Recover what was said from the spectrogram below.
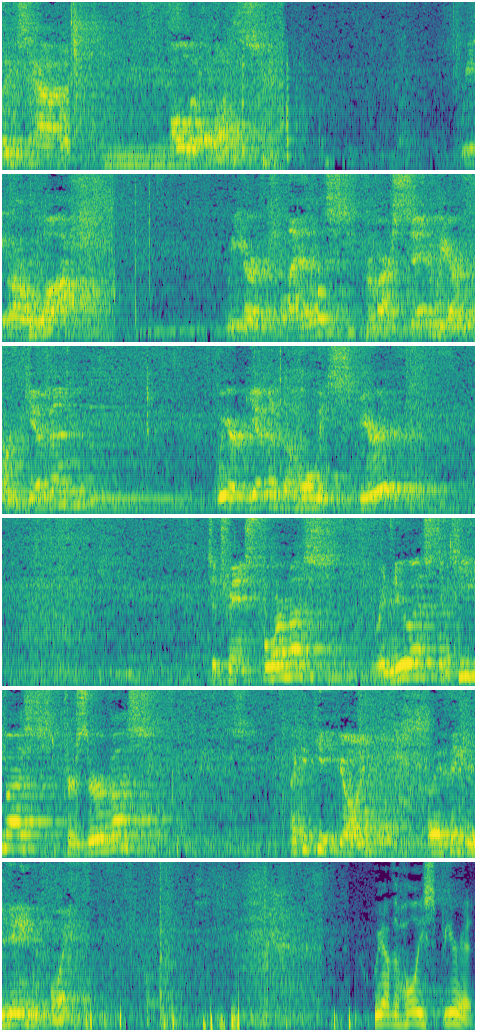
things happen all at once. We are washed. We are cleansed from our sin. We are forgiven. We are given the Holy Spirit to transform us, renew us, to keep us, preserve us. I could keep going, but I think you're getting the point. We have the Holy Spirit.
